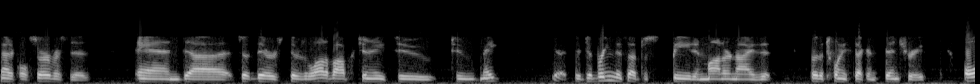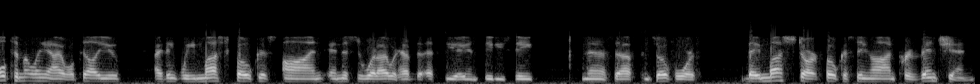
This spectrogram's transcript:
medical services, and uh, so there's there's a lot of opportunity to to make to, bring this up to speed and modernize it for the 22nd century. Ultimately, I will tell you, I think we must focus on, and this is what I would have the FDA and CDC and NSF and so forth. They must start focusing on prevention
